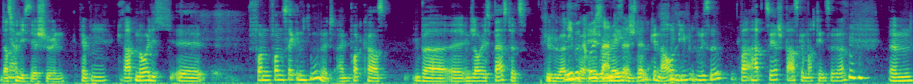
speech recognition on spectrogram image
Das Ja. finde ich sehr schön. Ich habe Mhm. gerade neulich äh, von, von Second Unit einen Podcast über äh, Inglourious Bastards gehört. Liebe über Grüße an dieser. Stelle. Genau, liebe Grüße. War, hat sehr Spaß gemacht, den zu hören. ähm,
